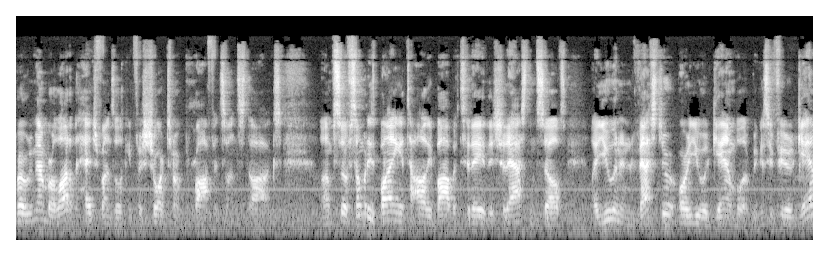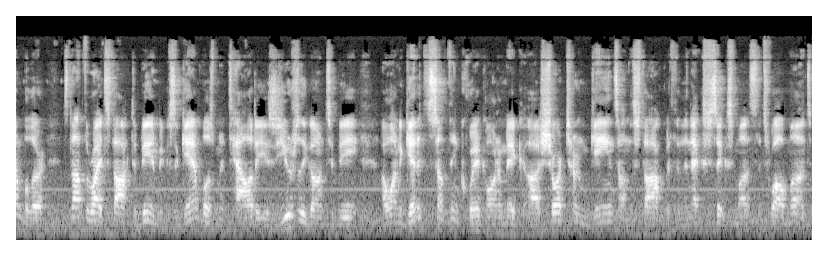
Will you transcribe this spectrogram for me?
but remember, a lot of the hedge funds are looking for short-term profits on stocks. Um, so if somebody's buying into Alibaba today, they should ask themselves, are you an investor or are you a gambler? Because if you're a gambler, it's not the right stock to be in because a gambler's mentality is usually going to be, I want to get into something quick, I want to make uh, short-term gains on the stock within the next six months to 12 months.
